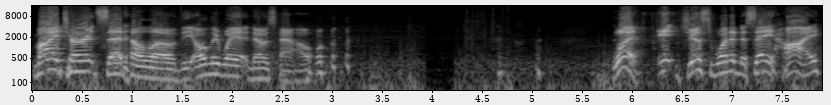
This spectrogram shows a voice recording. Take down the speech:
My turret said hello, the only way it knows how. what? It just wanted to say hi.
